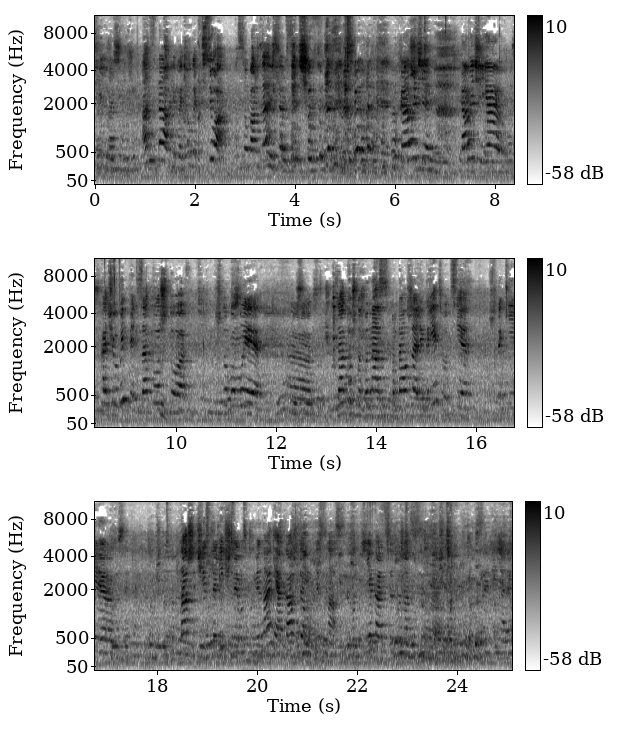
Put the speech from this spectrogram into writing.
сильно. Отдавливание. Он говорит, все, освобождаешься зачета. Короче, короче, я хочу выпить за то, что чтобы мы э, за то, чтобы нас продолжали греть вот те такие наши чисто личные воспоминания о каждом из нас. Вот, мне кажется, это нас очень соединяет.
